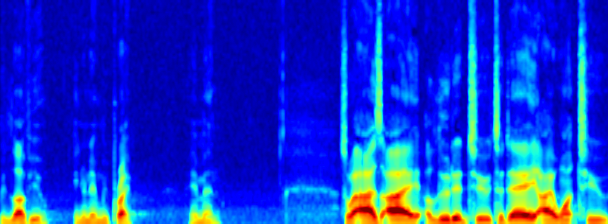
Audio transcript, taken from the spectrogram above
We love you. In your name we pray. Amen. So, as I alluded to today, I want to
